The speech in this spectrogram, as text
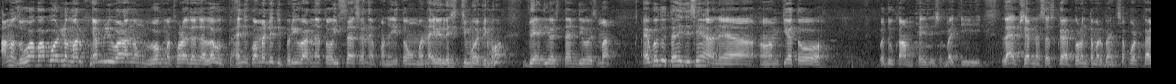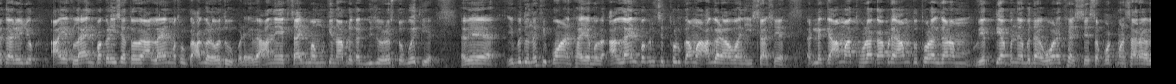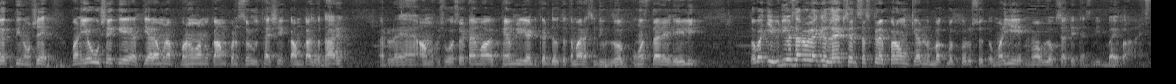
આનો જવાબ આપો એટલે મારું ફેમિલી વાળાનો હું વ્લોગમાં થોડા જાજા લઉં. ભાઈની કોમેન્ટ હતી, પરિવારને તો ઈચ્છા છે ને, પણ એ તો હું મનાવી લઈશ ધીમો ધીમો, બે દિવસ, ત્રણ દિવસમાં. એ બધું થઈ જશે અને આમ કે તો બધું કામ થઈ જશે. બાકી લાઈક શેર ને સબસ્ક્રાઇબ કરો ને તમારા ભાઈને સપોર્ટ કરતા રહેજો. આ એક લાઈન પકડી છે, તો હવે આ લાઈનમાં થોડુંક આગળ વધવું પડે. હવે આને એક સાઈડમાં મૂકીને આપણે કાંઈક બીજો રસ્તો ગોતીએ. હવે એ બધું નથી પોણ થાય એમ. હવે આ લાઈન પકડી છે, થોડુંક આમાં આગળ આવવાની ઈચ્છા છે. એટલે કે આમાં થોડાક આપણે આમ તો થોડાક જાણા વ્યક્તિ આપણને બધા ઓળખે છે સપોર્ટ પણ સારા વ્યક્તિનો છે. પણ એવું છે કે અત્યારે હમણાં ભણવાનું કામ પણ શરૂ થાય છે, કામકાજ વધારે. એટલે આમ પછી ઓછો ટાઈમ આવે ફેમિલી એડ કરી દઉં તો તમારા સુધી વ્લોગ પહોંચતા રહે ડેઈલી તો બાકી વીડિયો સારો લાગ્યો લાઈક શેર સબસ્ક્રાઇબ કરો. હું ક્યારનો બક બક કરું છું તો મળીએ એક નવા વ્લોગ સાથે, ત્યાં સુધી બાય બાય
